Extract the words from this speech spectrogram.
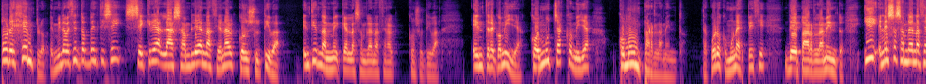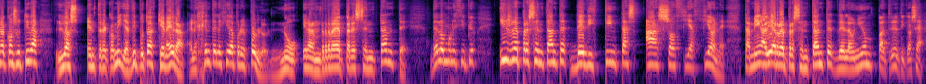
Por ejemplo, en 1926 se crea la Asamblea Nacional Consultiva. Entiéndanme qué es la Asamblea Nacional Consultiva. Entre comillas, con muchas comillas, como un parlamento. ¿De acuerdo? Como una especie de parlamento. Y en esa Asamblea Nacional Consultiva, los, entre comillas, diputados, ¿quiénes eran? ¿El gente elegida por el pueblo? No, eran representantes de los municipios y representantes de distintas asociaciones. También había representantes de la Unión Patriótica, o sea,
